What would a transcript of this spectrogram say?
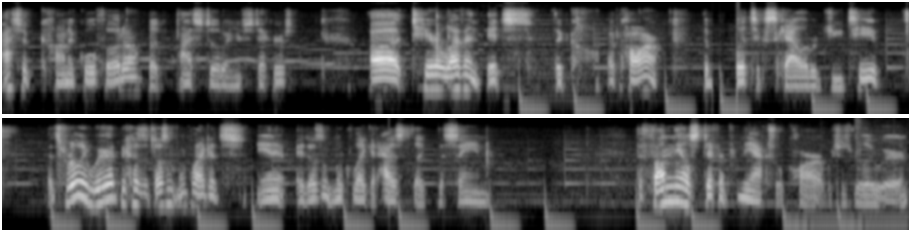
That's a kind of cool photo, but I still don't use stickers. Uh, tier 11, it's the a car, the Blitz Excalibur GT. It's really weird because it doesn't look like it's in it. It doesn't look like it has like the same the thumbnail's different from the actual card, which is really weird.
